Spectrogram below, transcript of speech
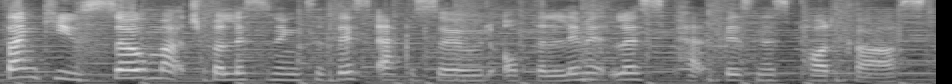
Thank you so much for listening to this episode of the Limitless Pet Business Podcast.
